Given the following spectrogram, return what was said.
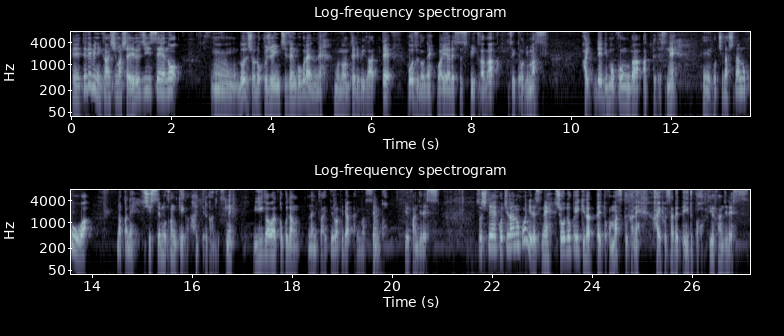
えーテレビに関しましては LG 製の、うん、どうでしょう、60インチ前後ぐらいのね、もののテレビがあって、BOSE のね、ワイヤレススピーカーがついております。はい。で、リモコンがあってですね、えこちら下の方は、なんかね、システム関係が入ってる感じですね。右側特段何か入ってるわけではありませんという感じです。そしてこちらの方にですね、消毒液だったりとかマスクがね、配布されているという感じです。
